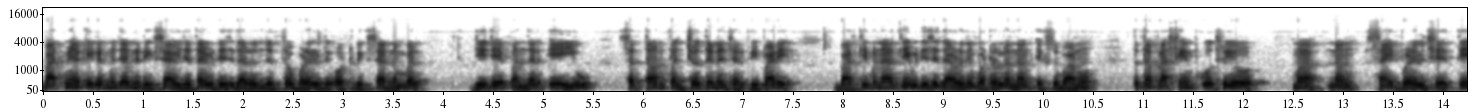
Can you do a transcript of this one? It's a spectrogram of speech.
બાતમી હકીકત મુજબની રિક્ષા આવી જતા વિદેશી દારૂનો જથ્થો ભરેલ ઓટો રિક્ષા નંબર જીજે પંદર એ યુ સત્તાવન પંચોતેરને ઝડપી પાડી. ભારતીય બનાવટની વિદેશી દારૂની બોટલો નંગ એકસો બાણું તથા પ્લાસ્ટિકની કોથળીઓમાં નંગ સાહીઠ ભરેલ છે. તે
